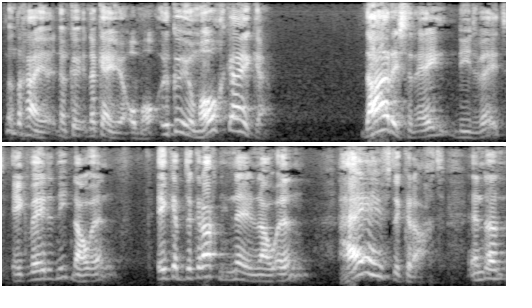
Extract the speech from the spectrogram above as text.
Want dan, ga je, dan, kun je, dan, je omhoog, dan kun je omhoog kijken. Daar is er één die het weet. Ik weet het niet, nou en? Ik heb de kracht niet, nee, nou en? Hij heeft de kracht. En dan,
